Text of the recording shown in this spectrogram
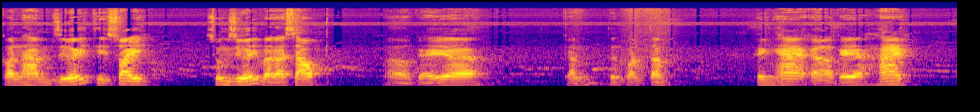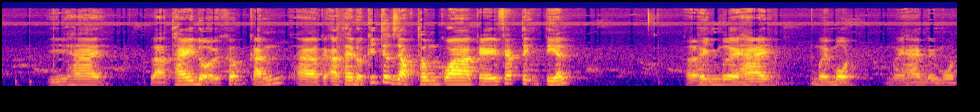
Còn hàm dưới thì xoay xuống dưới và ra sau. Ở cái à, cắn tương quan tâm. Hình hai ở cái hai ý hai là thay đổi khớp cắn à, à, thay đổi kích thước dọc thông qua cái phép tịnh tiến. Ở hình 12 11 12 11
